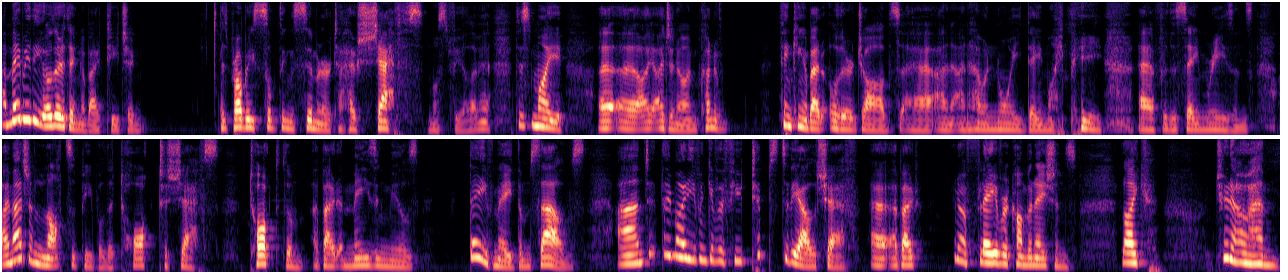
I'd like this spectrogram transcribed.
And maybe the other thing about teaching is probably something similar to how chefs must feel. I mean, this is my, uh, uh, I, I don't know, I'm kind of thinking about other jobs uh, and, and how annoyed they might be uh, for the same reasons. I imagine lots of people that talk to chefs, talk to them about amazing meals they've made themselves. And they might even give a few tips to the owl chef uh, about, you know, flavour combinations. Like, Do you know, um,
